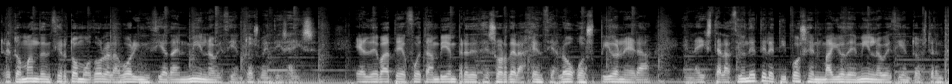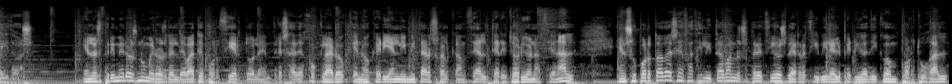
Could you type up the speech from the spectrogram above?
retomando en cierto modo la labor iniciada en 1926. El debate fue también predecesor de la agencia Logos, pionera en la instalación de teletipos en mayo de 1932. En los primeros números del debate, por cierto, la empresa dejó claro que no querían limitar su alcance al territorio nacional. En su portada se facilitaban los precios de recibir el periódico en Portugal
